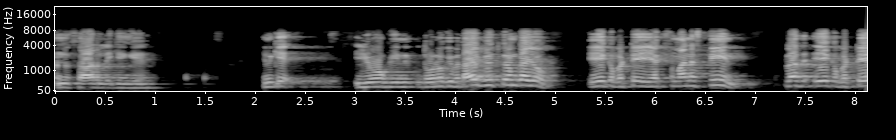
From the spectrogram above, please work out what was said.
अनुसार लिखेंगे। इनके योग, इन दोनों की बताए व्युतक्रम का योग। एक बटे एक्स माइनस तीन प्लस एक बटे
